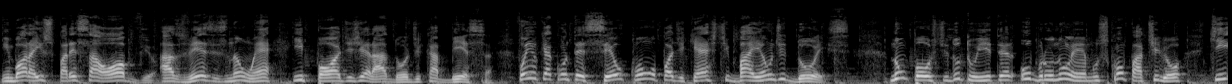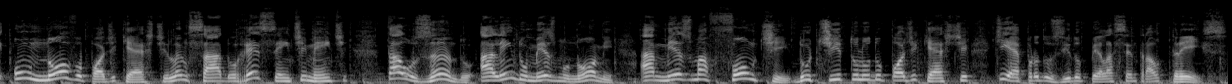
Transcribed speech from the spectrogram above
Embora isso pareça óbvio, às vezes não é e pode gerar dor de cabeça. Foi o que aconteceu com o podcast Baião de Dois. Num post do Twitter, o Bruno Lemos compartilhou que um novo podcast lançado recentemente está usando, além do mesmo nome, a mesma fonte do título do podcast que é produzido pela Central 3.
